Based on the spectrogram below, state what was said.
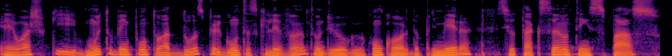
É, eu acho que muito bem pontuado duas perguntas que levantam, Diogo, eu concordo. A primeira, se o taxano tem espaço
